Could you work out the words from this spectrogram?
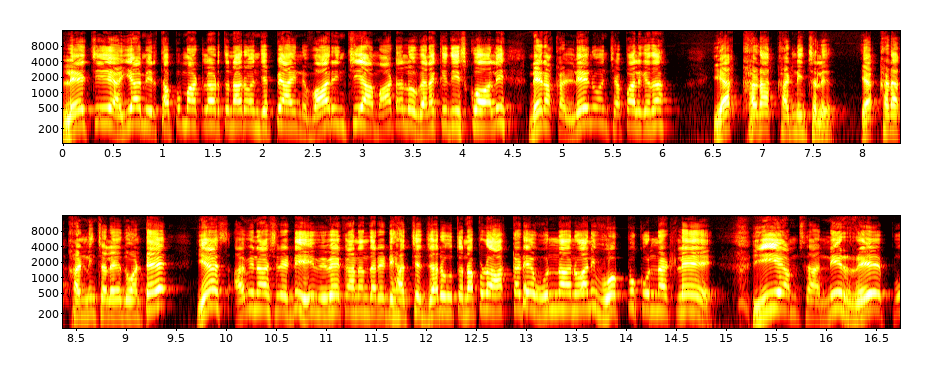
లేచి అయ్యా మీరు తప్పు మాట్లాడుతున్నారు అని చెప్పి ఆయన్ని వారించి ఆ మాటలు వెనక్కి తీసుకోవాలి. నేను అక్కడ లేను అని చెప్పాలి కదా. ఎక్కడా ఖండించలేదు. ఎక్కడ ఖండించలేదు అంటే ఎస్ అవినాష్ రెడ్డి వివేకానంద రెడ్డి హత్య జరుగుతున్నప్పుడు అక్కడే ఉన్నాను అని ఒప్పుకున్నట్లే. ఈ అంశాన్ని రేపు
